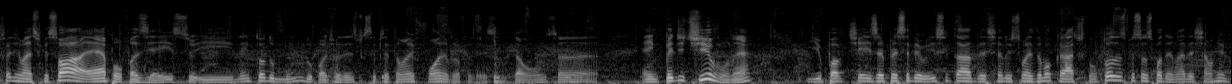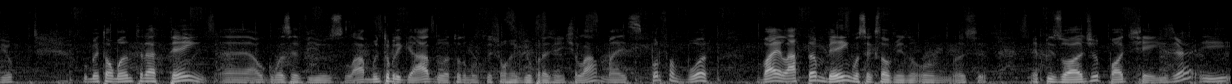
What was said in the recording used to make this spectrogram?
Isso é demais, porque só a Apple fazia isso e nem todo mundo pode fazer isso, porque você precisa ter um iPhone para fazer isso. Então isso é, é impeditivo, né? E o Pop Chaser percebeu isso e está deixando isso mais democrático. Então todas as pessoas podem lá deixar um review. O Metal Mantra tem é, algumas reviews lá. Muito obrigado a todo mundo que deixou um review pra gente lá. Mas, por favor, vai lá também, você que está ouvindo esse episódio, Podchaser, e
